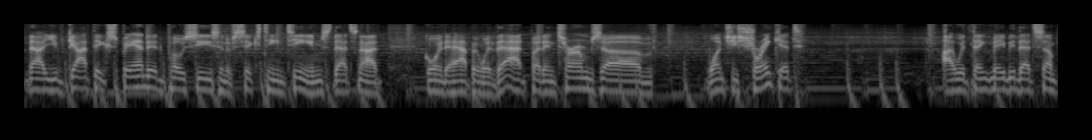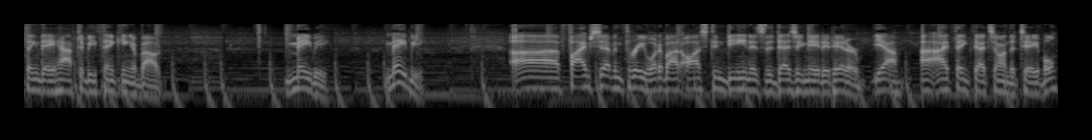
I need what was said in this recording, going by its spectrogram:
Now you've got the expanded postseason of 16 teams. That's not going to happen with that. But in terms of once you shrink it, I would think maybe that's something they have to be thinking about. Maybe. Maybe. Uh, 573. What about Austin Dean as the designated hitter? Yeah, I, I think that's on the table.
